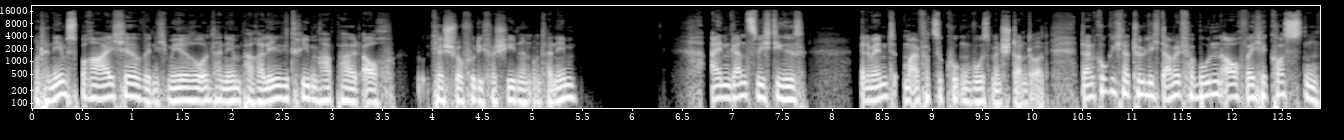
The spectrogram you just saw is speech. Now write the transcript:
Unternehmensbereiche, wenn ich mehrere Unternehmen parallel getrieben habe, halt auch Cashflow für die verschiedenen Unternehmen. Ein ganz wichtiges Element, um einfach zu gucken, wo ist mein Standort. Dann gucke ich natürlich damit verbunden auch, welche Kosten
